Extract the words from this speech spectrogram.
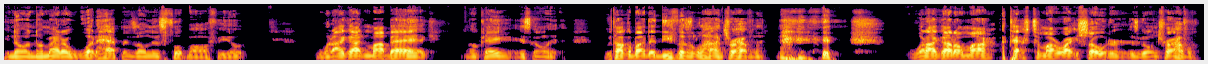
you know no matter what happens on this football field, what I got in my bag, okay, it's gonna we talk about that defensive line traveling. What I got on my attached to my right shoulder is gonna travel.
